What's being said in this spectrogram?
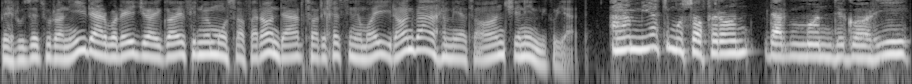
بهروز تورانی درباره جایگاه فیلم مسافران در تاریخ سینمای ایران و اهمیت آن چنین می‌گوید. اهمیت مسافران در ماندگاری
